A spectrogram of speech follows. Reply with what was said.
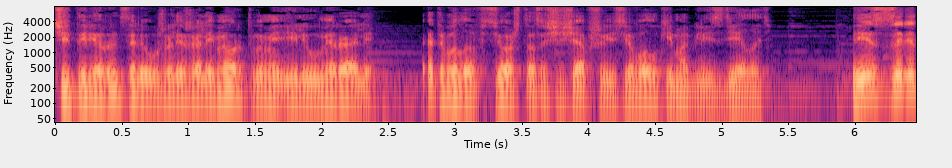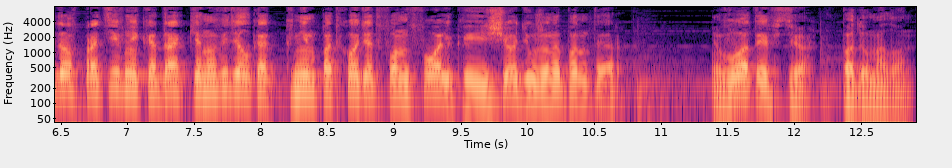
Четыре рыцаря уже лежали мертвыми или умирали. Это было все, что защищавшиеся волки могли сделать. Из-за рядов противника Драккен увидел, как к ним подходят фон Фольк и еще дюжина пантер. «Вот и все», — подумал он.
